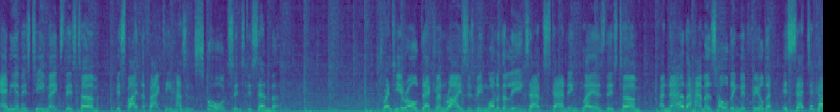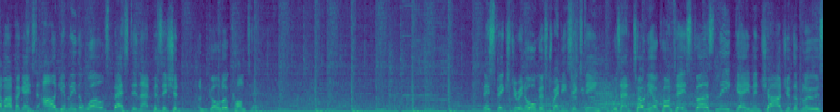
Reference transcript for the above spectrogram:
any of his teammates this term, despite the fact he hasn't scored since December. 20 year old Declan Rice has been one of the league's outstanding players this term, and now the Hammers' holding midfielder is set to come up against arguably the world's best in that position, N'Golo Kanté. This fixture in August 2016 was Antonio Conte's first league game in charge of the Blues.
